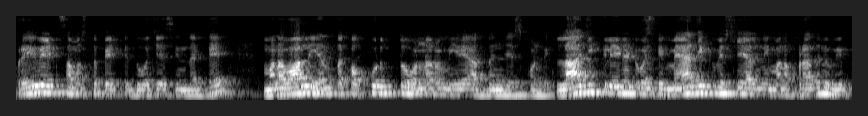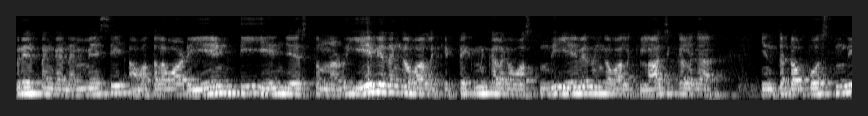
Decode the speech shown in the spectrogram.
ప్రైవేట్ సంస్థ పెట్టి దోచేసిందంటే మన వాళ్ళు ఎంత కక్కుర్తో ఉన్నారో మీరే అర్థం చేసుకోండి. లాజిక్ లేనటువంటి మ్యాజిక్ విషయాల్ని మన ప్రజలు విపరీతంగా నమ్మేసి అవతలవాడు ఏంటి ఏం చేస్తున్నాడు ఏ విధంగా వాళ్ళకి టెక్నికల్గా వస్తుంది ఏ విధంగా వాళ్ళకి లాజికల్గా ఇంత డబ్బు వస్తుంది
